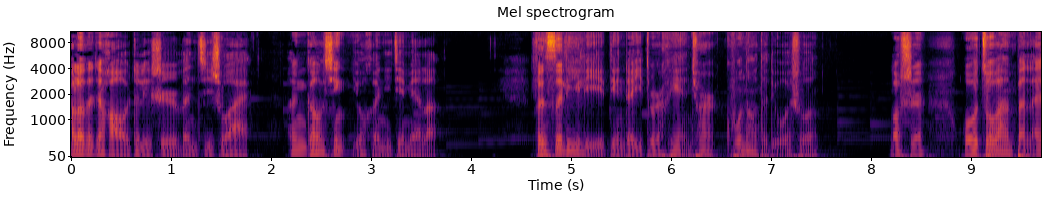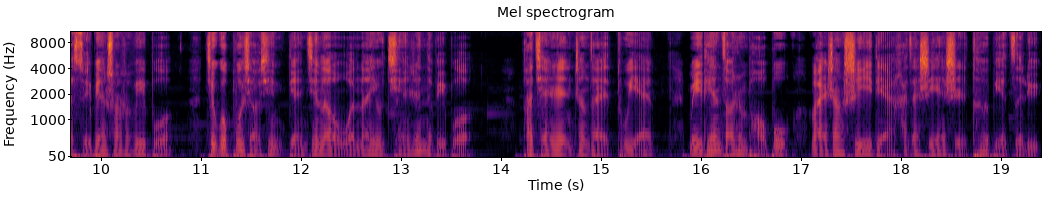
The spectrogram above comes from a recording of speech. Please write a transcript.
Hello，大家好，这里是文姬说爱，很高兴又和你见面了。粉丝丽丽顶着一堆黑眼圈，苦恼的对我说：“老师，我昨晚本来随便刷刷微博，结果不小心点进了我男友前任的微博。他前任正在读研，每天早晨跑步，晚上十一点还在实验室，特别自律。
